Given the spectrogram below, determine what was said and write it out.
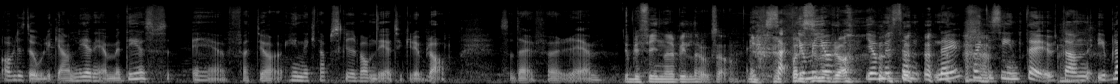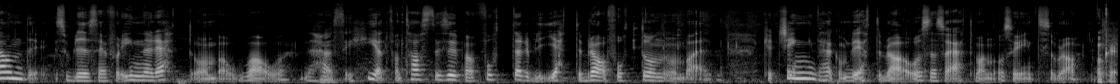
av lite olika anledningar. Men dels eh, för att jag hinner knappt skriva om det jag tycker är bra. Så därför... Eh, Det blir finare bilder också. exakt. Jo, men jag, bra? ja, men sen, nej, faktiskt inte. Utan ibland så blir det så att jag får in en rätt och man bara wow, det här ser helt fantastiskt ut. Man fotar, det blir jättebra foton och man bara kaching, det här kommer bli jättebra. Och sen så äter man och så är det inte så bra. Okej.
